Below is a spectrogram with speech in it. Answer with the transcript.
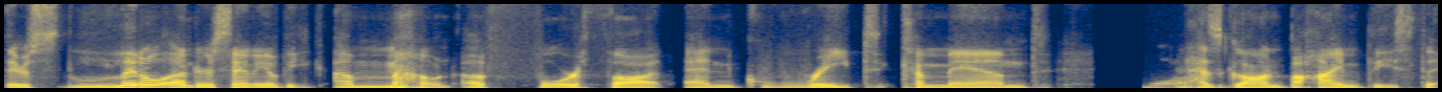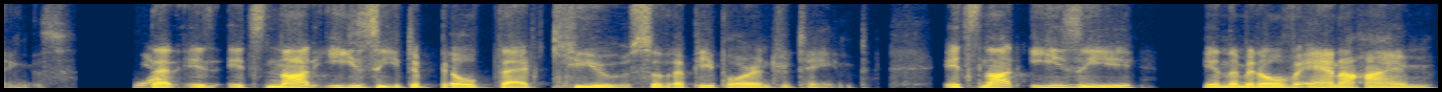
there's little understanding of the amount of forethought and great command yeah. has gone behind these things. Yeah. That it, it's not easy to build that cue so that people are entertained. It's not easy in the middle of Anaheim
